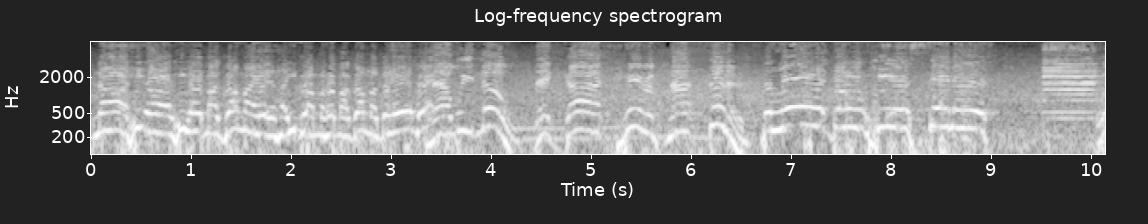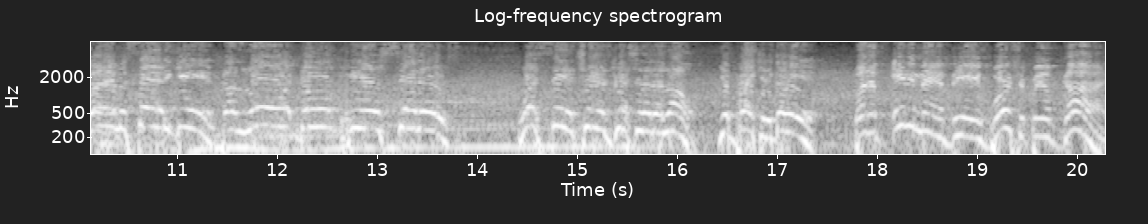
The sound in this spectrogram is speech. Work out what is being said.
No, he uh, he heard my grandma. He grandma heard my grandma. Go ahead. What? Now we know that God heareth not sinners. The Lord don't hear sinners. Well, let me say it again. The Lord don't hear sinners. What sin? Transgression of the law. You're breaking it. Go ahead. But if any man be a worshiper of God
